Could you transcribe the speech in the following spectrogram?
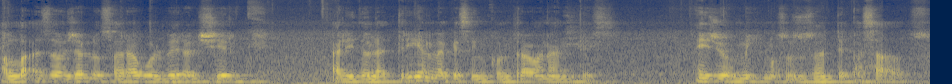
Allah azza los hará volver al shirk, a la idolatría en la que se encontraban antes, ellos mismos o sus antepasados.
